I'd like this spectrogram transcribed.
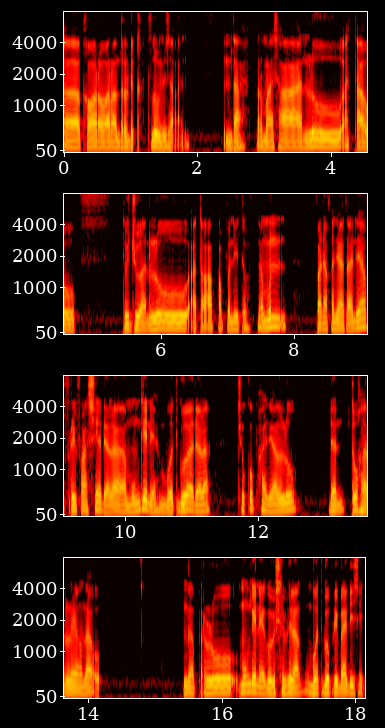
uh, ke orang-orang terdekat lu misalkan. Entah permasalahan lu atau tujuan lu atau apa pun itu. Namun pada kenyataannya privasi adalah mungkin ya buat gue adalah cukup hanya lu dan Tuhan lu yang tahu. Nggak perlu mungkin ya gue bisa bilang buat gue pribadi sih.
